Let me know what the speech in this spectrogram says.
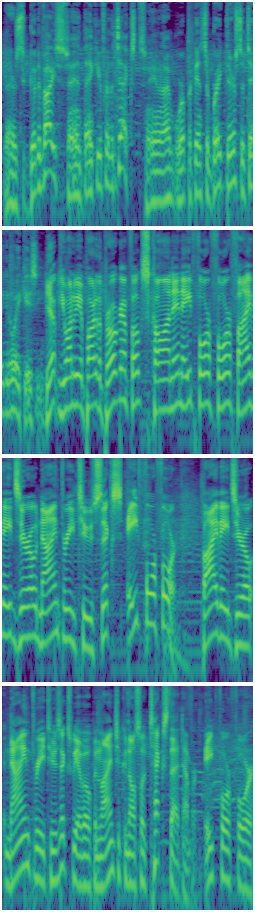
There's good advice, and thank you for the text. And I'm, we're up against a break there, so take it away, Casey. Yep, you want to be a part of the program, folks? Call on in 844 580 9326. 844 580 9326. We have open lines. You can also text that number 844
